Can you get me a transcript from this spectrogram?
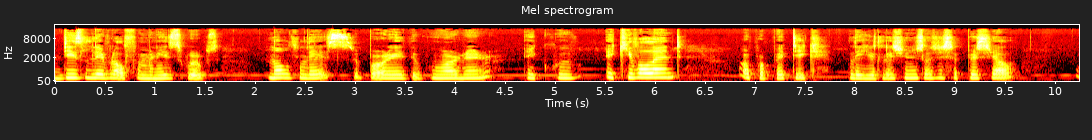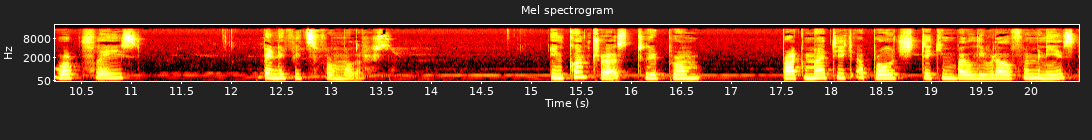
These liberal feminist groups not less supported the modern equi- equivalent of prophetic legislation such as special workplace benefits for mothers. In contrast to the pragmatic approach taken by liberal feminists,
